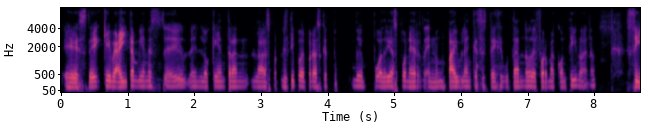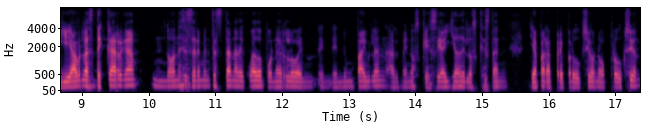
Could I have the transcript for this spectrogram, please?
Este, que ahí también es eh, en lo que entran las, el tipo de pruebas que podrías poner en un pipeline que se esté ejecutando de forma continua, ¿no? Si hablas de carga, no necesariamente es tan adecuado ponerlo en, en un pipeline, al menos que sea ya de los que están ya para preproducción o producción.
